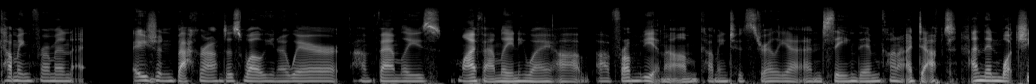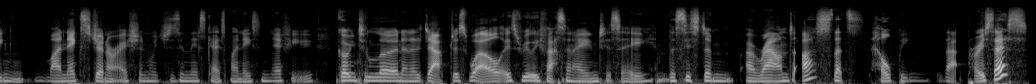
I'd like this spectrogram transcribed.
coming from an Asian background as well, you know, where um, families, my family anyway, are, are from Vietnam coming to Australia and seeing them kind of adapt. And then watching my next generation, which is in this case my niece and nephew, going to learn and adapt as well is really fascinating to see the system around us that's helping that process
